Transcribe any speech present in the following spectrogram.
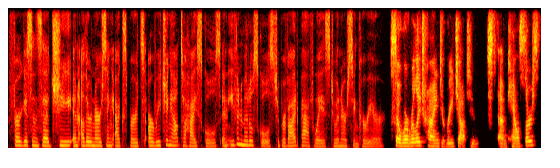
Ferguson said she and other nursing experts are reaching out to high schools and even middle schools to provide pathways to a nursing career. So we're really trying to reach out to um, counselors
